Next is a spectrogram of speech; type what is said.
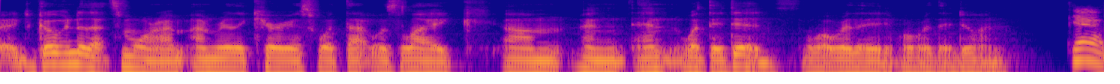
uh, go into that some more. I'm I'm really curious what that was like, um, and and what they did. What were they What were they doing? Yeah.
